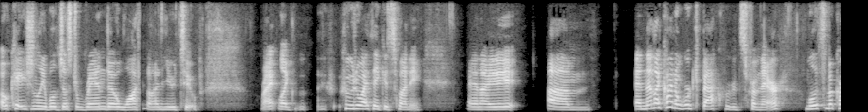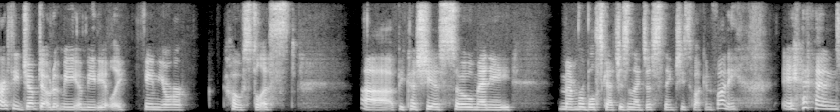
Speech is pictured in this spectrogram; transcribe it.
occasionally will just rando watch on YouTube, right? Like who do I think is funny, and I um and then I kind of worked backwards from there. Melissa McCarthy jumped out at me immediately in your host list uh, because she has so many memorable sketches, and I just think she's fucking funny. And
